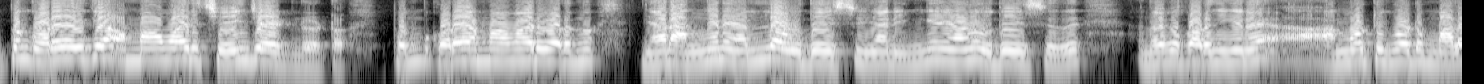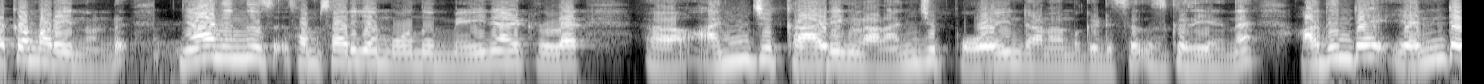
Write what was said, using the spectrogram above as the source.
ഇപ്പം കുറേ അധികം അമ്മമാർ ചേഞ്ച് ആയിട്ടുണ്ട് കേട്ടോ. ഇപ്പം കുറേ അമ്മമാർ പറഞ്ഞു ഞാൻ അങ്ങനെയല്ല ഉദ്ദേശിച്ചത് ഞാൻ ഇങ്ങനെയാണ് ഉദ്ദേശിച്ചത് എന്നൊക്കെ പറഞ്ഞിങ്ങനെ അങ്ങോട്ടും ഇങ്ങോട്ടും മലക്കം പറയുന്നുണ്ട് ഞാൻ ഇന്ന് സംസാരിക്കാൻ പോകുന്നത് മെയിനായിട്ടുള്ള അഞ്ച് കാര്യങ്ങളാണ് അഞ്ച് പോയിന്റാണ് നമുക്ക് ഡിസ്കസ് ചെയ്യുന്നത്. അതിന്റെ എന്റെ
